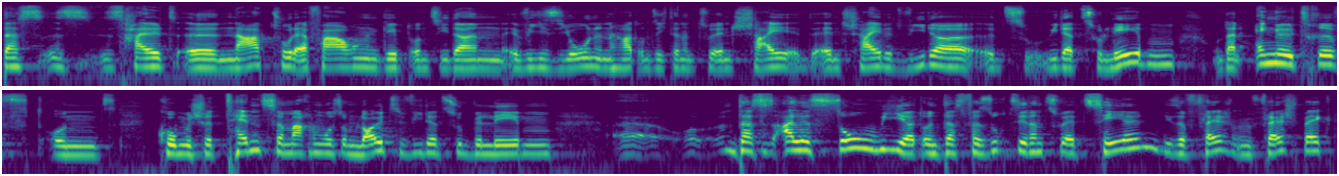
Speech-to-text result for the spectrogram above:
dass es, halt äh, Nahtoderfahrungen gibt und sie dann Visionen hat und sich dann dazu entscheid, entscheidet, wieder, äh, zu, wieder zu leben und dann Engel trifft und komische Tänze machen muss, um Leute wieder zu beleben. Äh, das ist alles so weird und das versucht sie dann zu erzählen, diese Flash, Flashback,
